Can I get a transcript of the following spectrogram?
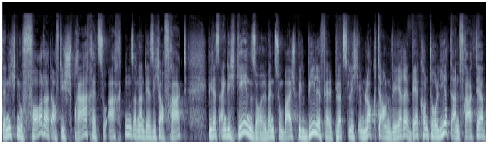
der nicht nur fordert, auf die Sprache zu achten, sondern der sich auch fragt, wie das eigentlich gehen soll, wenn zum Beispiel Bielefeld plötzlich im Lockdown wäre. Wer kontrolliert dann, fragt er,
